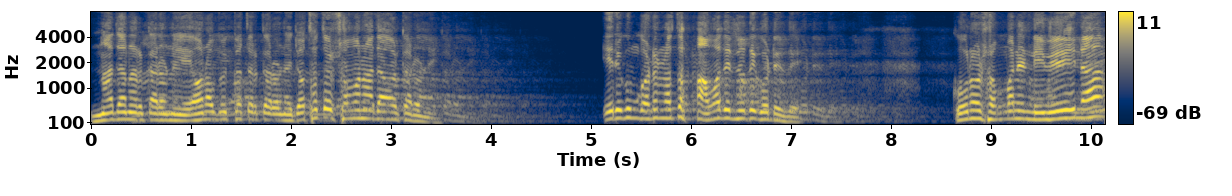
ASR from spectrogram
না জানার কারণে, অনভিজ্ঞতার কারণে, যথাযথ সময় না দেওয়ার কারণে। এরকম ঘটনা তো আমাদের সাথে ঘটেছে। কোনো সম্মানে নিবেই না,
